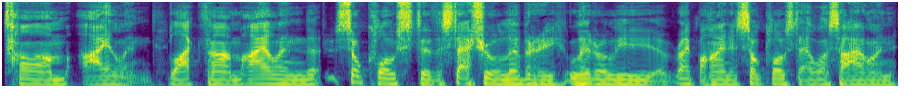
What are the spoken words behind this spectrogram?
Tom Island. Black Tom Island, so close to the Statue of Liberty, literally uh, right behind it, so close to Ellis Island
